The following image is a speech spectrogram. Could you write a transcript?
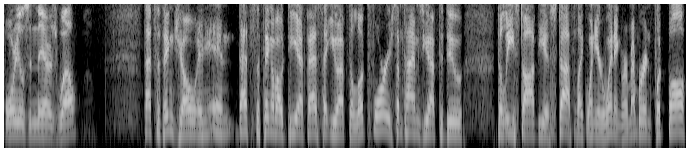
Orioles in there as well. That's the thing, Joe, and and that's the thing about DFS that you have to look for. Sometimes you have to do the least obvious stuff, like when you're winning. Remember in football,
